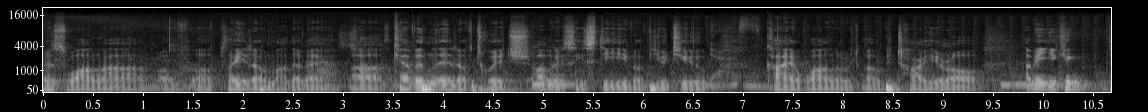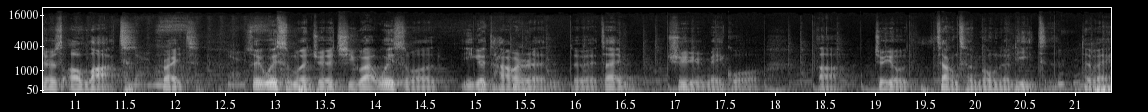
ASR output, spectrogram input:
Chris 啊，Chris 啊 Chris Wang 啊，of of Plato 嘛，对不对？对啊呃、Kevin Lin of Twitch，obviously Steve of YouTube。 Yes. Kai Huang of, of Guitar Hero. I mean, you can. There's a lot, Yes. right? Yes. 所以为什么觉得奇怪？为什么一个台湾人，对不对，在去美国，啊、就有这样成功的例子，对不对？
